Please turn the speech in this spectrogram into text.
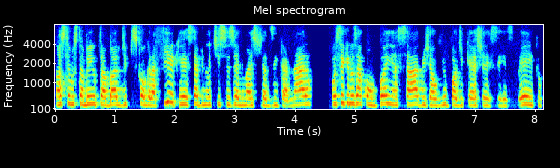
Nós temos também o trabalho de psicografia, que recebe notícias de animais que já desencarnaram. Você que nos acompanha sabe, já ouviu o podcast a esse respeito.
